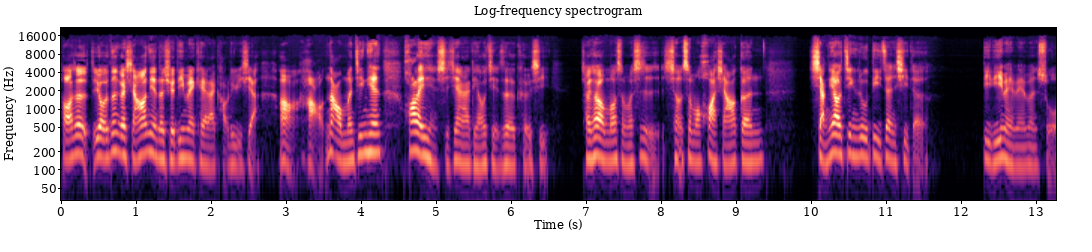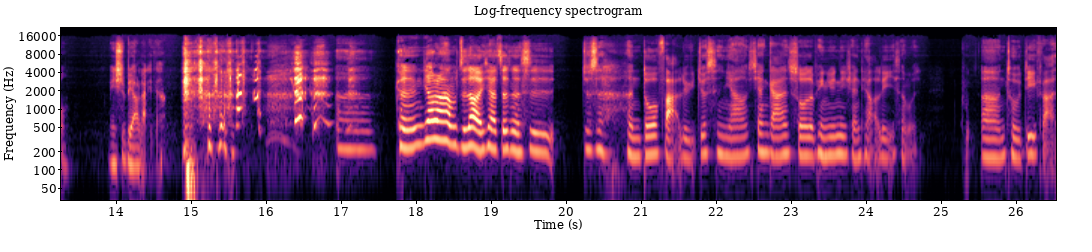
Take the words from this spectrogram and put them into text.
好，是有那个想要念的学弟妹可以来考虑一下啊、好，那我们今天花了一点时间来了解这个科系，乔乔有没有什么事、什什么话想要跟想要进入地震系的弟弟妹妹们说？没事，不要来的。嗯、可能要让他们知道一下，真的是就是很多法律，就是你要像刚刚说的平均地权条例什么，嗯、土地法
